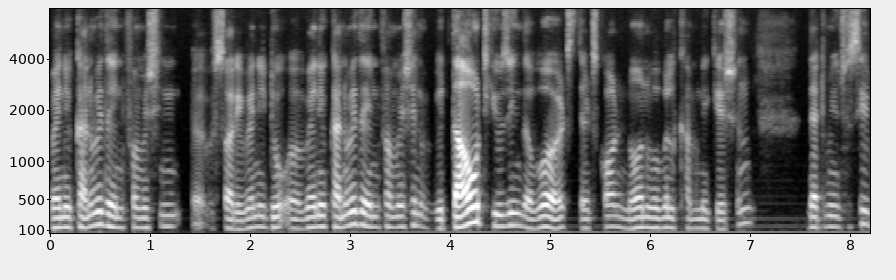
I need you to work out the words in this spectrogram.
when you convey the information, uh, sorry, when you do, uh, when you convey the information without using the words, that's called non-verbal communication. That means to see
